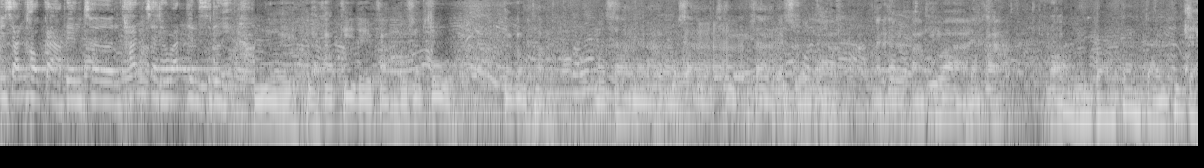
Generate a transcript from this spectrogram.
ดิฉันขอกราบเรียนเชิญ ท่านชัยธวัฒน์เย็นสิริค่ะเลยนะครับที่ได้ฟังเมื่อสักครู่แล้วก็ทำมาสร้างงานมาสร้างอาชีพสร้างอะไรสวยงามนะครับตามที่ว่านะครับเราท่านมีความตั้งใจที่จะ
